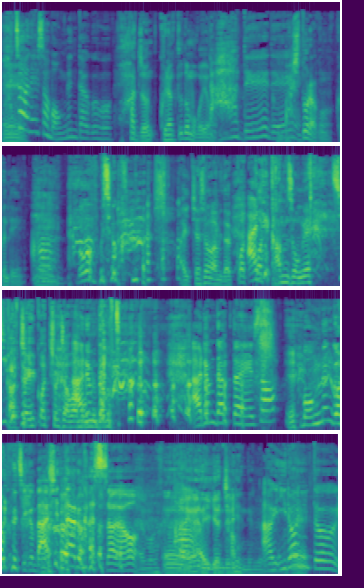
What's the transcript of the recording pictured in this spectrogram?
네. 화전해서 먹는다고 뭐. 화전 그냥 뜯어 먹어요. 아, 네, 네. 맛있더라고. 근데 아, 네. 먹어보셨구나. 아니 죄송합니다. 꽃, 아니, 꽃 감성에 갑자기 꽃을 잡아 먹는다고. 아름답다 해서 먹는 걸로 지금 맛있다로 갔어요. 아, 뭐, 예, 아, 이게 의견들이 참- 있는 거예요. 아, 이런 네. 또,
